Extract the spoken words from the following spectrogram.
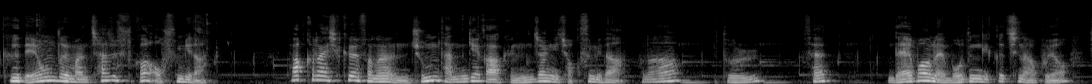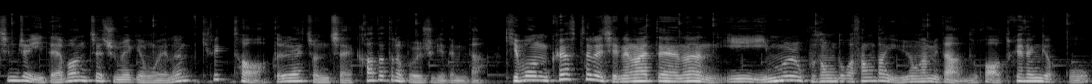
그 내용들만 찾을 수가 없습니다. Far Cry 6에서는 줌 단계가 굉장히 적습니다. 하나, 둘, 셋, 네 번에 모든 게 끝이 나고요. 심지어 이 네 번째 줌의 경우에는 캐릭터들의 전체 카드들을 보여주게 됩니다. 기본 quest를 진행할 때에는 이 인물 구성도가 상당히 유용합니다. 누가 어떻게 생겼고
